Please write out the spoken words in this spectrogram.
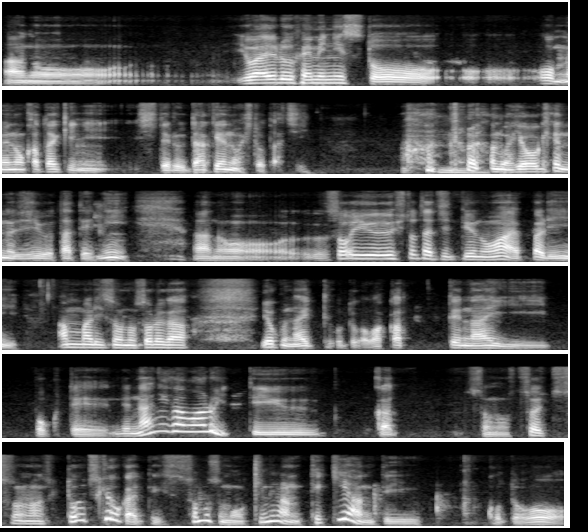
あの、いわゆるフェミニストを目の敵にしてるだけの人たち。あの表現の自由を盾に、あの、そういう人たちっていうのは、やっぱり、あんまりその、それが良くないってことが分かってないっぽくて、で、何が悪いっていうか、その、そその、統一教会ってそもそも君らの敵やんっていうことを、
